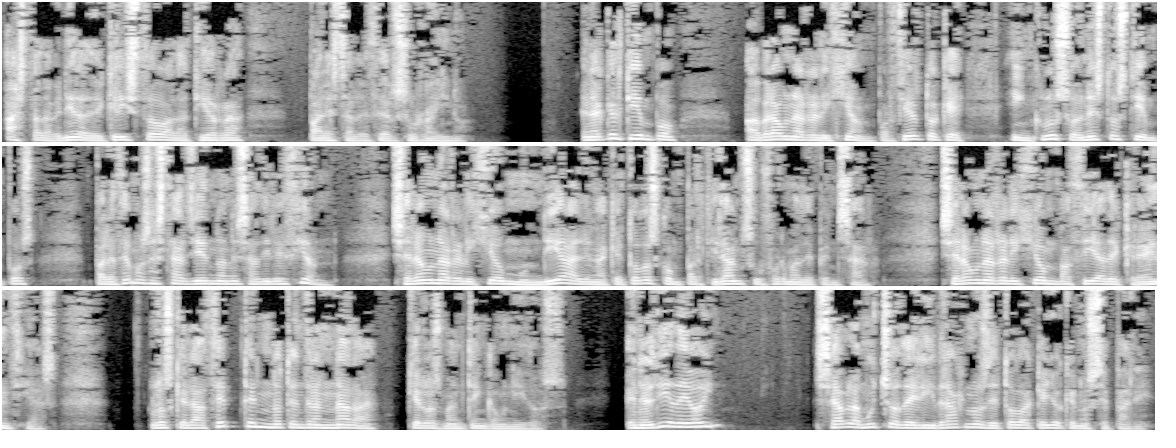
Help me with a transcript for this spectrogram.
hasta la venida de Cristo a la tierra para establecer su reino. En aquel tiempo habrá una religión. Por cierto que, incluso en estos tiempos, parecemos estar yendo en esa dirección. Será una religión mundial en la que todos compartirán su forma de pensar. Será una religión vacía de creencias. Los que la acepten no tendrán nada que los mantenga unidos. En el día de hoy se habla mucho de librarnos de todo aquello que nos separe.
